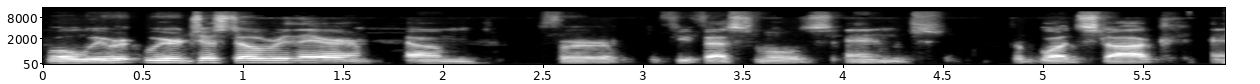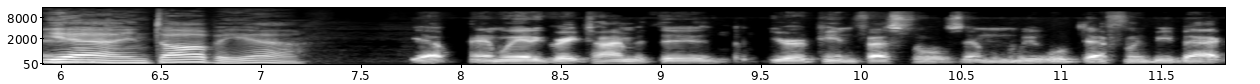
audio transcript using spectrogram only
Well, we were we were just over there um for a few festivals and for Bloodstock. And, yeah, in Derby. Yeah, Yep. And we had a great time at the European festivals, and we will definitely be back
